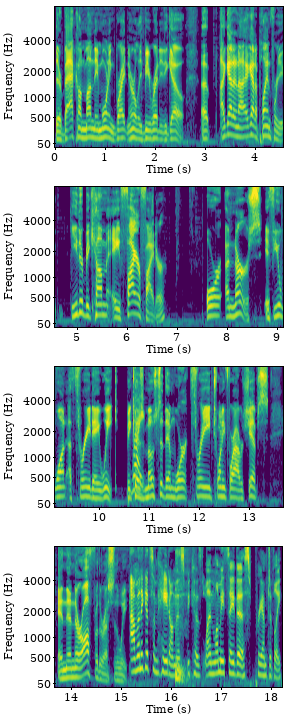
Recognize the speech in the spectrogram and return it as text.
They're back on Monday morning, bright and early, be ready to go. Uh, I got an I got a plan for you. Either become a firefighter or a nurse if you want a three day week because Right. most of them work three 24 hour shifts and then they're off for the rest of the week. I'm going to get some hate on this because, and let me say this preemptively.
